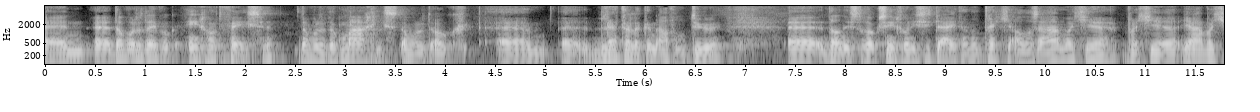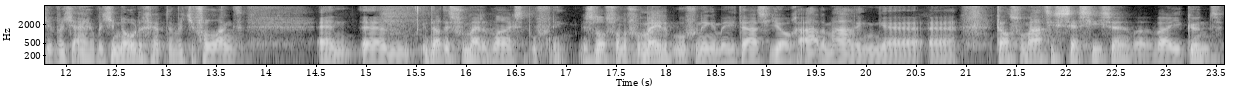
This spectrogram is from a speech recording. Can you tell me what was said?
En eh, dan wordt het leven ook één groot feest. Hè? Dan wordt het ook magisch. Dan wordt het ook ehm, eh, letterlijk een avontuur. Eh, dan is er ook synchroniciteit. En dan trek je alles aan wat je, wat je, ja, wat je, wat je, eigenlijk, wat je nodig hebt en wat je verlangt. En ehm, dat is voor mij de belangrijkste beoefening. Dus los van de formele beoefeningen, meditatie, yoga, ademhaling, transformatiesessies, hè, waar je kunt.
